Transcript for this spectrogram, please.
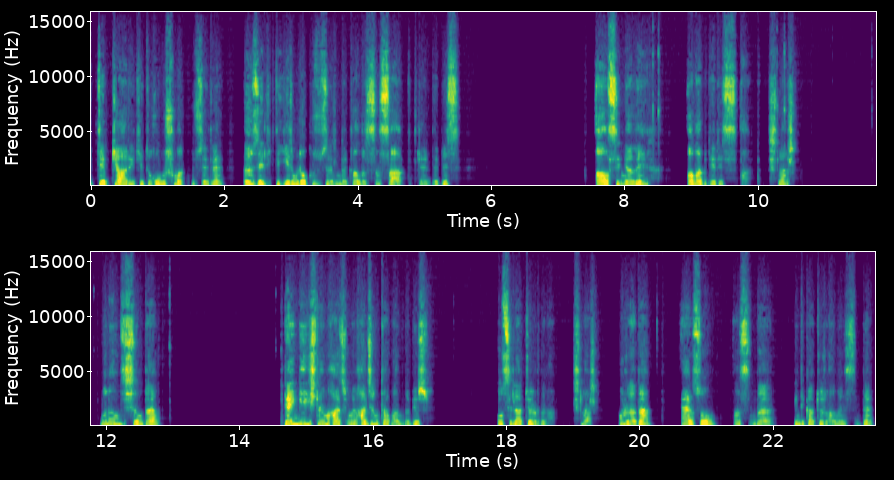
bir tepki hareketi oluşmak üzere özellikle 29 üzerinde kalırsa saatliklerde biz al sinyali alabiliriz arkadaşlar. Bunun dışında denge işlem hacmi hacim tabanlı bir osilatördür arkadaşlar. Burada da en son aslında indikatör analizinde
